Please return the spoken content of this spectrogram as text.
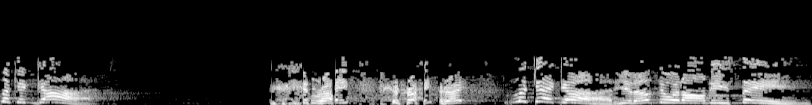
Look at God. right? right? Right? Look at God, you know, doing all these things.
